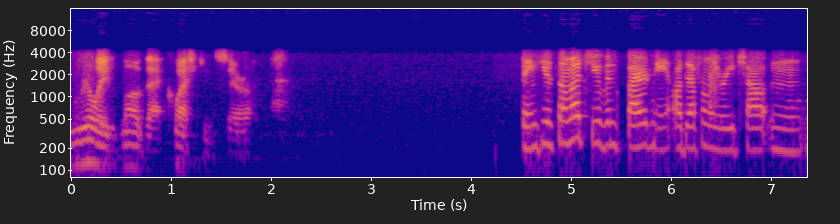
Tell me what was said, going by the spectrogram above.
really love that question, Sarah. Thank you so much. You've inspired me. I'll definitely reach out and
